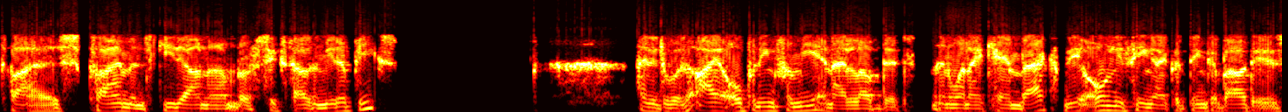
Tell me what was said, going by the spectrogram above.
climb and ski down a number of 6,000 meter peaks. And it was eye opening for me, and I loved it. And when I came back, the only thing I could think about is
